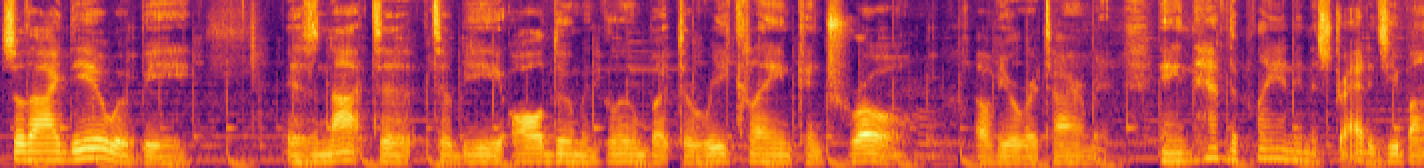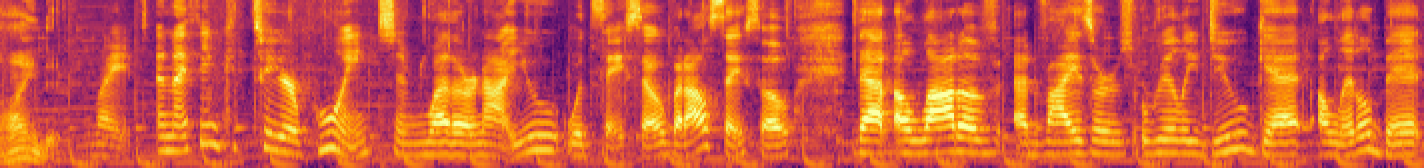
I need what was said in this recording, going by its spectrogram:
So the idea would be is not to, to be all doom and gloom, but to reclaim control of your retirement and have the plan and the strategy behind it. Right. And I think to your point, and whether or not you would say so, but I'll say so, that a lot of advisors really do get a little bit,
